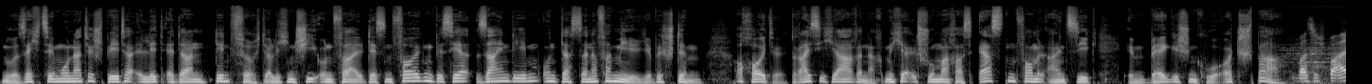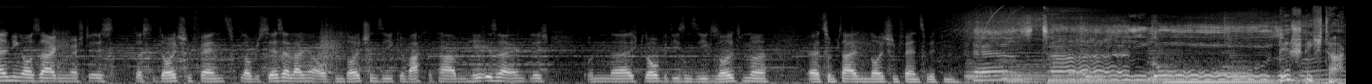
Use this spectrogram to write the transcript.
Nur 16 Monate später erlitt er dann den fürchterlichen Skiunfall, dessen Folgen bisher sein Leben und das seiner Familie bestimmen. Auch heute, 30 Jahre nach Michael Schumachers ersten Formel-1-Sieg im belgischen Kurort Spa. Was ich vor allen Dingen auch sagen möchte, ist, dass die deutschen Fans, glaube ich, sehr, sehr lange auf den deutschen Sieg gewartet haben. Hier ist er endlich. Und äh, ich glaube, diesen Sieg sollte man äh, zum Teil den deutschen Fans widmen. Der Stichtag.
